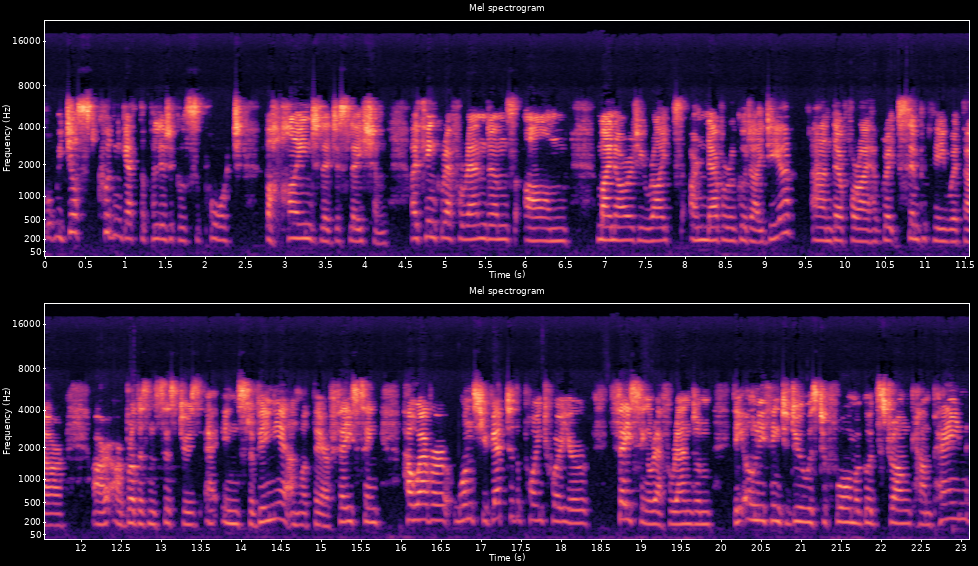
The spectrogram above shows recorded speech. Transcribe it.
but we just couldn't get the political support behind legislation. I think referendums on minority rights are never a good idea and therefore I have great sympathy with our, our, our brothers and sisters uh, in Slovenia and what they are facing. However, once you get to the point where you're facing a referendum, the only thing to do is to form a good, strong campaign,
